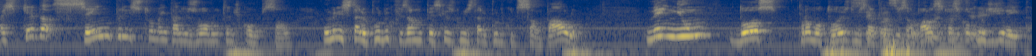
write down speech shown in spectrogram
A esquerda sempre instrumentalizou a luta anticorrupção. O Ministério Público, fizeram uma pesquisa com o Ministério Público de São Paulo, nenhum dos promotores do Ministério Público de São Paulo se classificou como de direita.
